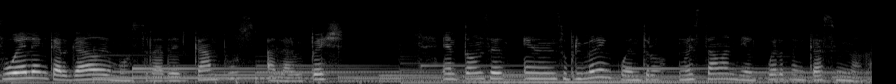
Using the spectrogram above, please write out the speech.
fue el encargado de mostrar el campus a Larry Page. Entonces, en su primer encuentro no estaban de acuerdo en casi nada.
